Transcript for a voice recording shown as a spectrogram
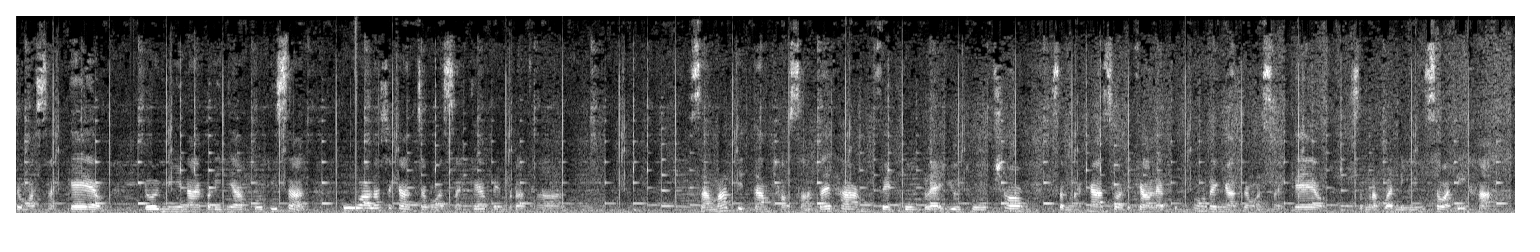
จังหวัดสระแก้ว โดยมีนายปริญญาโพธิสัตว์ผู้ว่าราชการจังหวัดสระแก้วเป็นประธาน สามารถติดตามข่าวสารได้ทาง Facebook และ YouTube ช่อง สำนักงานสวัสดิการและคุ้มครองแรงงานจังหวัดสระแก้ว สำหรับวันนี้ สวัสดีค่ะ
